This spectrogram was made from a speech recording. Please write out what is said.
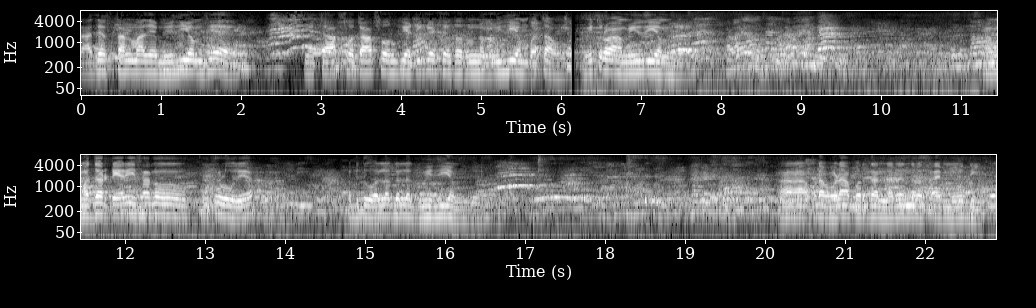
રાજસ્થાનમાં જે મ્યુઝિયમ છે, ને ચારસો ચારસો રૂપિયા ટિકિટ છે, તો તમને મ્યુઝિયમ બતાવું. મિત્રો, આ મ્યુઝિયમ છે. આ મધર ટેરેસાનું પૂતળું છે. એ બધું અલગ અલગ મ્યુઝિયમ છે. આ આપણા વડાપ્રધાન નરેન્દ્ર સાહેબ મોદી.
